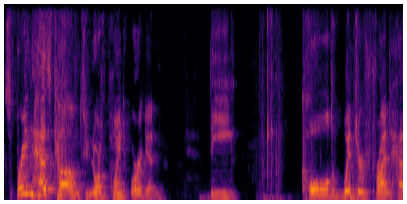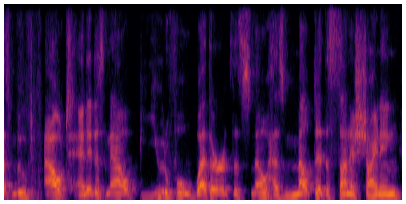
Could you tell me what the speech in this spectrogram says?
Spring has come to North Point, Oregon. The cold winter front has moved out and it is now beautiful weather. The snow has melted, the sun is shining.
